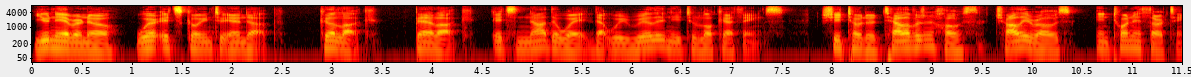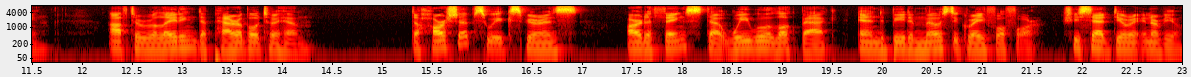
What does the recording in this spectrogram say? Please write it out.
You never know where it's going to end up. Good luck, bad luck. It's not the way that we really need to look at things she told television host Charlie Rose in 2013 after relating the parable to him. The hardships we experience are the things that we will look back and be the most grateful for, she said during an interview.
